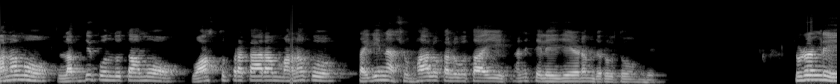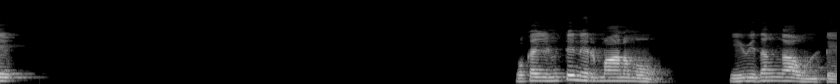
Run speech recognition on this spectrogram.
మనము లబ్ధి పొందుతామో వాస్తు ప్రకారం మనకు తగిన శుభాలు కలుగుతాయి అని తెలియజేయడం జరుగుతూ ఉంది. చూడండి ఒక ఇంటి నిర్మాణము ఈ విధంగా ఉంటే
